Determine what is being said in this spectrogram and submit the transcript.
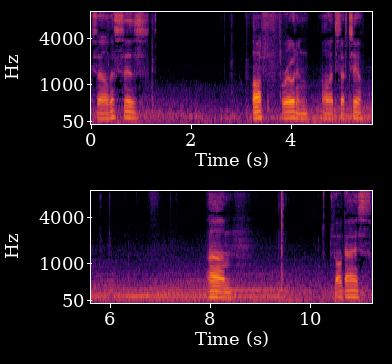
So this is off-road and all that stuff too. Um, well guys,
